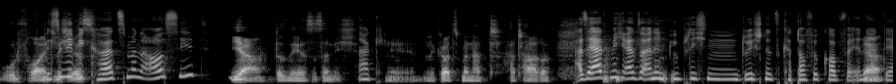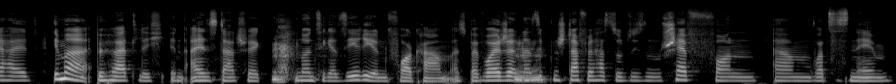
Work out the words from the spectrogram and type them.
unfreundlich Wissen wir, wie ist. Kurtzman aussieht? Ja, das, nee, das ist er nicht. Okay. Nee, Kurtzman hat, hat Haare. Also er hat mich also an den üblichen Durchschnittskartoffelkopf erinnert, Ja. der halt immer behördlich in allen Star Trek 90er Serien vorkam. Also bei Voyager Mhm. in der siebten Staffel hast du diesen Chef von, ähm, what's his name?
